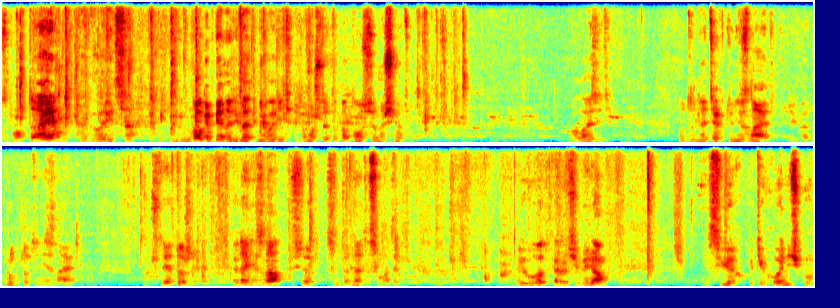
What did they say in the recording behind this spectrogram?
Сболтаем, как говорится. И много пены, ребят, не водить, потому что это потом все начнет вылазить. Ну, это для тех, кто не знает, ребят, вдруг кто-то не знает. Потому что я тоже, когда не знал, все с интернета смотрел. И вот, короче, берем и сверху потихонечку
